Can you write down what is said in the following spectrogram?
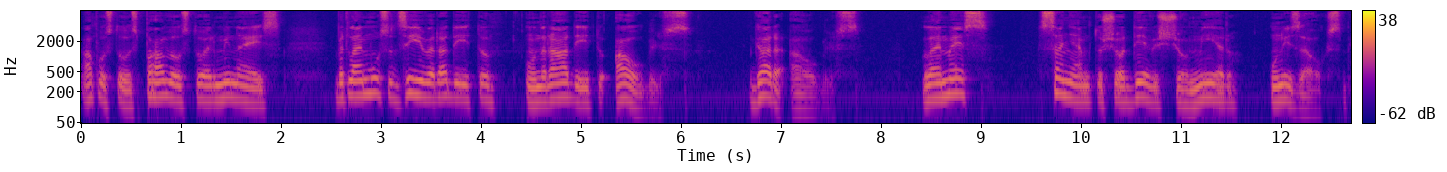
apustulis Pāvils to ir minējis, bet lai mūsu dzīve radītu un rādītu augļus gara augļus, lai mēs saņemtu šo dievišķo mieru un izaugsmi.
